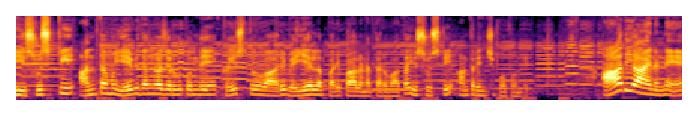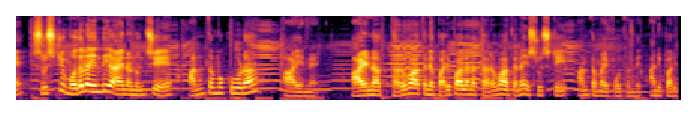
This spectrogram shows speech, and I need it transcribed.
ఈ సృష్టి అంతము ఏ విధంగా జరుగుతుంది? క్రీస్తు వారి వెయ్యేళ్ళ పరిపాలన తర్వాత ఈ సృష్టి అంతరించిపోతుంది. ఆది ఆయననే సృష్టి మొదలైంది ఆయన నుంచే అంతము కూడా ఆయనే. ఆయన తర్వాతనే పరిపాలన తర్వాతనే సృష్టి అంతమైపోతుంది అని పరి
